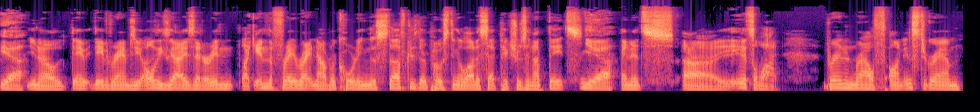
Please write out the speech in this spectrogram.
Yeah. you know, David, David Ramsey, all these guys that are in like in the fray right now recording this stuff because they're posting a lot of set pictures and updates Yeah. and it's uh it's a lot. Brandon Routh on Instagram,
